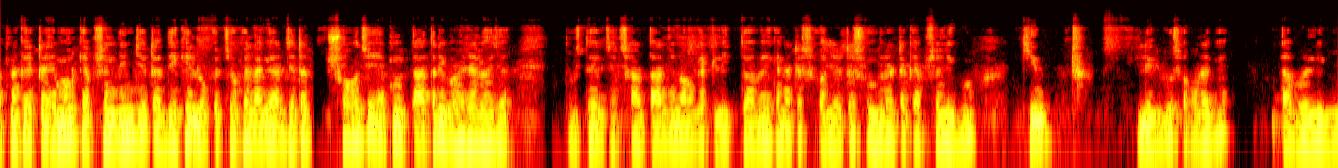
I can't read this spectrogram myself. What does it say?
আপনাকে একটা এমন ক্যাপশন দিন যেটা দেখে লোকের চোখে লাগে আর যেটা সহজেই আপনার তাড়াতাড়ি ভাইরাল হয়ে যায়। বুঝতে পেরেছেন তার জন্য আমাকে একটা লিখতে হবে। এখানে একটা সহজে একটা সুন্দর একটা ক্যাপশন লিখব। কিউট লিখব সবার আগে। তারপরে লিখব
